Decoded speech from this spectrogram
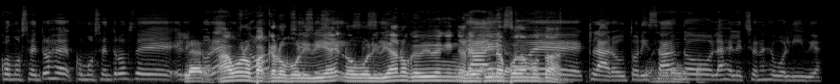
como centros de, como centros de electorales. Ah, bueno, para que los, bolivianos, los bolivianos que viven en Argentina puedan votar. claro, autorizando las elecciones de Bolivia.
